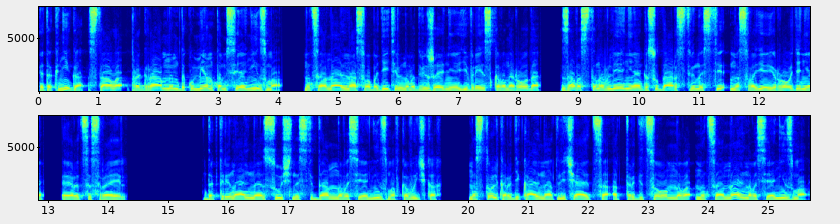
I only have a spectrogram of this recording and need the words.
эта книга стала программным документом сионизма, национально-освободительного движения еврейского народа за восстановление государственности на своей родине Эрец-Исраэль. Доктринальная сущность данного сионизма в кавычках настолько радикально отличается от традиционного национального сионизма,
